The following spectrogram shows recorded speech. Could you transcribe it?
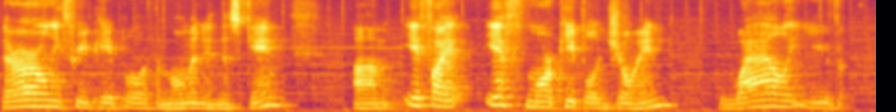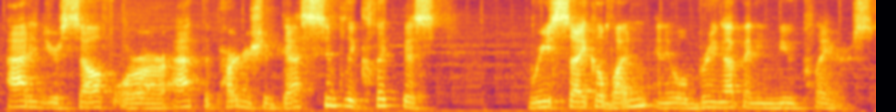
There are only three people at the moment in this game. Um, if I if more people join while you've added yourself or are at the partnership desk, simply click this recycle button and it will bring up any new players.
